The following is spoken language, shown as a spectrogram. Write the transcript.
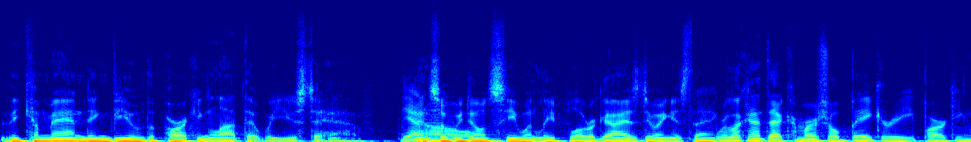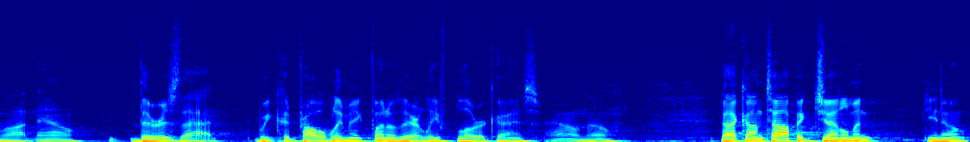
the commanding view of the parking lot that we used to have. Yeah. and so we don't see when leaf blower guy is doing his thing. We're looking at that commercial bakery parking lot now. There is that. We could probably make fun of their leaf blower guys. I don't know. Back on topic, gentlemen. You know,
